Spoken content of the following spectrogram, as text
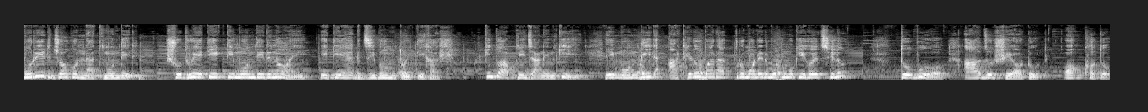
পুরীর জগন্নাথ মন্দির। শুধু এটি একটি মন্দির নয়, এটি এক জীবন্ত ইতিহাস। কিন্তু আপনি জানেন কি, এই মন্দির আঠেরো বার আক্রমণের মুখোমুখি হয়েছিল? তবুও আজও সে অটুট, অক্ষত,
